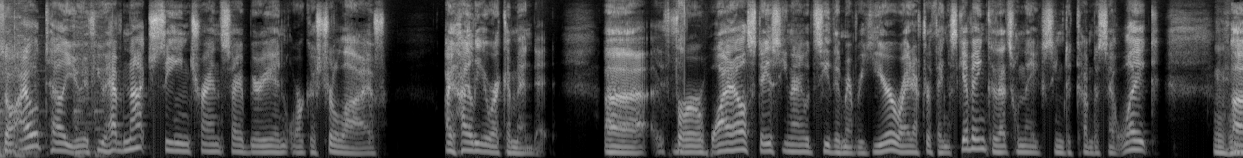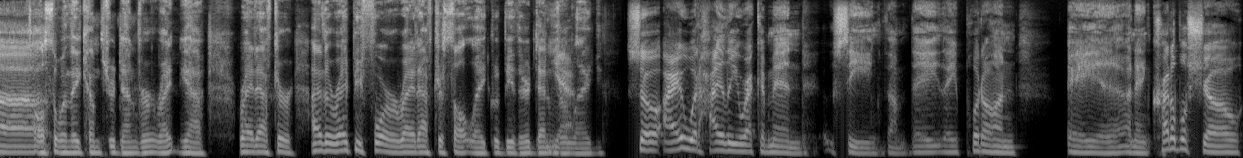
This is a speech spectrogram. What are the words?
So I will tell you, if you have not seen Trans Siberian Orchestra live, I highly recommend it. Uh, for a while, Stacy and I would see them every year right after Thanksgiving because that's when they seem to come to Salt Lake. Mhm. Uh, also when they come through Denver, right? Yeah, right after either right before or right after Salt Lake would be their Denver Yeah. leg. So I would highly recommend seeing them. They they put on a an incredible show,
